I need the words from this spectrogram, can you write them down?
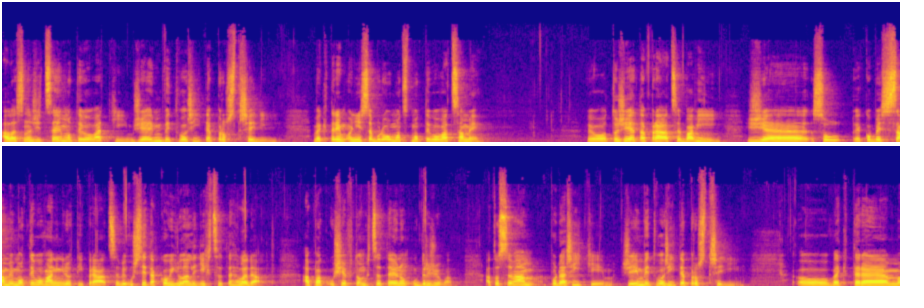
ale snažit se je motivovat tím, že jim vytvoříte prostředí, ve kterém oni se budou moct motivovat sami. Jo, to, že je ta práce baví, že jsou jakoby sami motivovaní do té práce. Vy už si takovýhle lidi chcete hledat a pak už je v tom chcete jenom udržovat. A to se vám podaří tím, že jim vytvoříte prostředí, ve kterém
